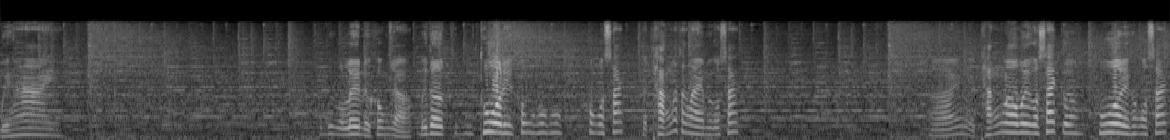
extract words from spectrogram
12 Không biết có lên được không nhở? Bây giờ thua thì không không không, không có sách. Phải thắng thằng này mới có sách. Đấy phải thắng nó mới có sách cơ. Thua thì không có sách.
